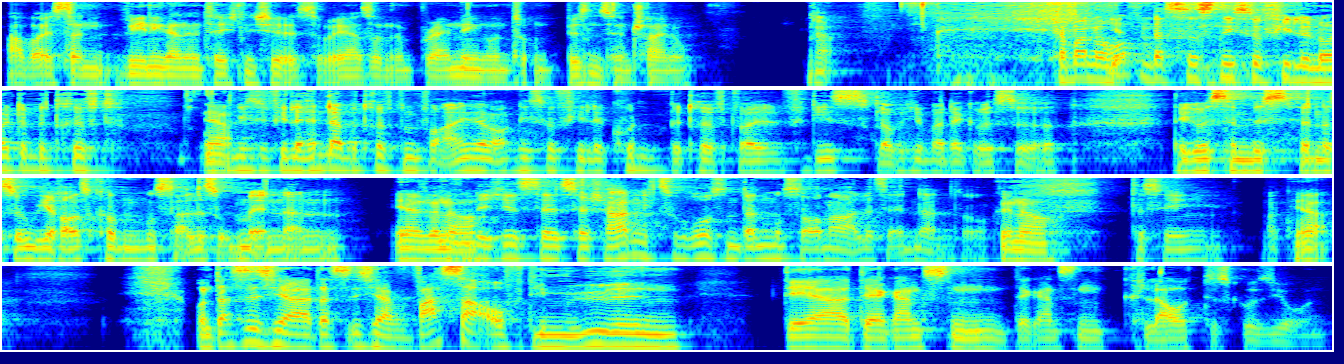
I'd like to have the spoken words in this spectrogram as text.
aber ist dann weniger eine technische, ist aber eher so eine Branding- und, und Business-Entscheidung. Ja. Kann man nur Ja. hoffen, dass es nicht so viele Leute betrifft. ja. nicht so viele Händler betrifft und vor allem auch nicht so viele Kunden betrifft, weil für die ist, glaube ich, immer der größte, der größte Mist, wenn das irgendwie rauskommt, musst du alles umändern. Ja, genau. Hoffentlich ist der, ist der Schaden nicht zu groß und dann musst du auch noch alles ändern. So. Genau. Deswegen, mal gucken. Ja. Und das ist ja, das ist ja Wasser auf die Mühlen der, der ganzen, der ganzen Cloud-Diskussion.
